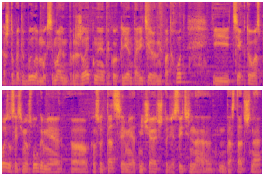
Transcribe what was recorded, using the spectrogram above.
а чтобы это было максимально доброжелательное, такой клиентоориентированный подход. И те, кто воспользовался этими услугами, консультациями, отмечают, что действительно достаточно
